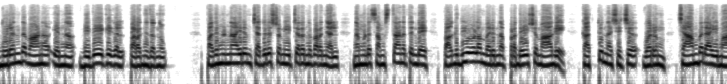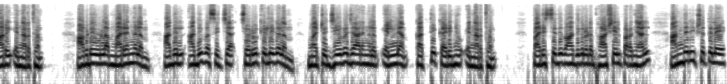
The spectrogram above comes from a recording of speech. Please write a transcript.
ദുരന്തമാണ് എന്ന് വിവേകികൾ പറഞ്ഞു തന്നു. പതിനെണ്ണായിരം ചതുരശ്ര മീറ്റർ എന്ന് പറഞ്ഞാൽ നമ്മുടെ സംസ്ഥാനത്തിന്റെ പകുതിയോളം വരുന്ന പ്രദേശമാകെ കത്തി നശിച്ച് വെറും ചാമ്പലായി മാറി എന്നർത്ഥം. അവിടെയുള്ള മരങ്ങളും അതിൽ അധിവസിച്ച ചെറുകിളികളും മറ്റു ജീവജാലങ്ങളും എല്ലാം കത്തിക്കരിഞ്ഞു എന്നർത്ഥം. പരിസ്ഥിതിവാദികളുടെ ഭാഷയിൽ പറഞ്ഞാൽ അന്തരീക്ഷത്തിലെ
